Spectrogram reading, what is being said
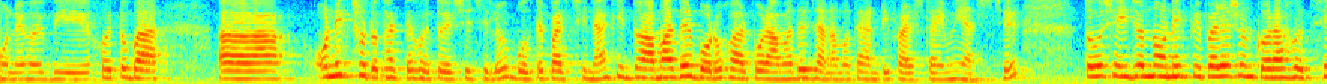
মনে হয় বিয়ে হয়তো বা অনেক ছোট থাকতে হয়তো এসেছিল, বলতে পারছি না, কিন্তু আমাদের বড় হওয়ার পর আমাদের জানা মতে আন্টি ফার্স্ট টাইমই আসছে। তো সেই জন্য অনেক প্রিপারেশন করা হচ্ছে।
